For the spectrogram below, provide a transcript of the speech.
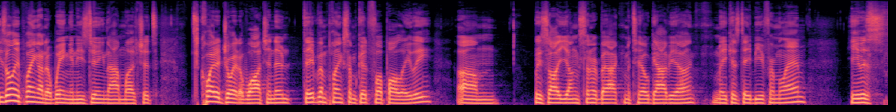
He's only playing on the wing, and he's doing that much. It's it's quite a joy to watch. And then they've been playing some good football lately. Um, we saw young center back Matteo Gabbia make his debut for Milan. He was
